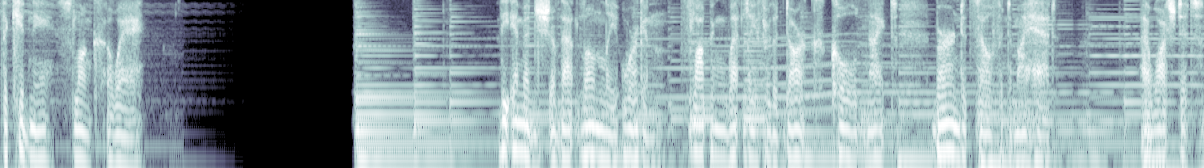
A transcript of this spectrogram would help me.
The kidney slunk away. The image of that lonely organ, flopping wetly through the dark, cold night, burned itself into my head. I watched it,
